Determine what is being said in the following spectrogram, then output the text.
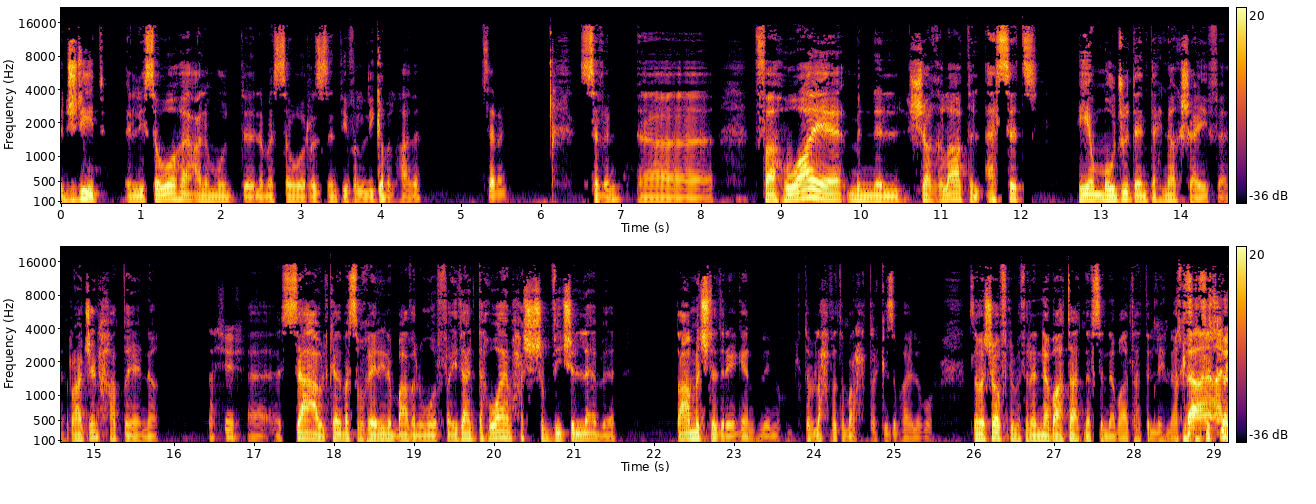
الجديد اللي سووها على مود لما سووا Resident Evil اللي قبل هذا. 7 7 آه فهواية من الشغلات ال assets هي موجودة انت هناك شايفه راجعين حاطيها هنا تحشيش. آه، الساعة والكذا بس مغيرين ببعض الأمور. فإذا أنت هواية محشش بذيك اللعبة طبعا مش تدري again لأنه انت بلحظه ما راح تركز بهاي الأمور. بس لما شوفنا مثلا نباتات نفس النباتات اللي هناك. لا أنا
